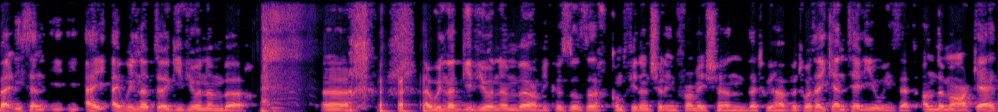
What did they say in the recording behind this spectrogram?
But listen, I, I will not uh, give you a number. uh, I will not give you a number because those are confidential information that we have. But what I can tell you is that on the market,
